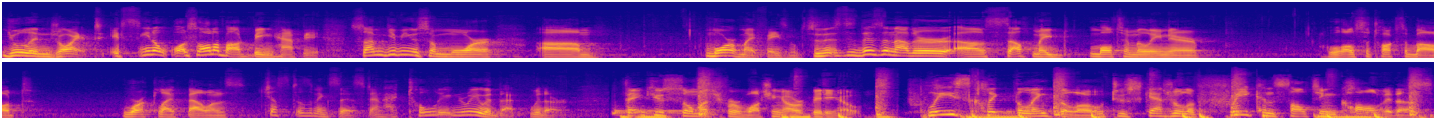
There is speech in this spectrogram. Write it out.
you'll enjoy it. It's you know it's all about being happy. So I'm giving you some more um, more of my Facebook. So this, this is another uh, self-made multimillionaire who also talks about work-life balance just doesn't exist. And I totally agree with that, with her. Thank you so much for watching our video. Please click the link below to schedule a free consulting call with us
